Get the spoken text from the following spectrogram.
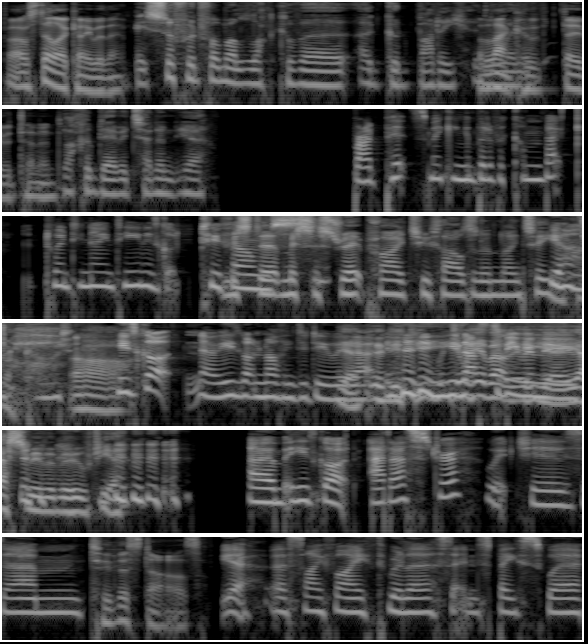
but I was still okay with it. It suffered from a lack of a, a good baddie. in The the lack of that- David Tennant. lack of David Tennant. Yeah, Brad Pitt's making a bit of a comeback. in 2019, he's got two films. Mr. Mr. Straight Pride 2019. Yeah, oh God. Ah. He's got no. He's got nothing to do with Yeah, that. did you- he has to be removed. Yeah, he has to be removed, yeah. Um, but he's got Ad Astra, which is um, To the stars. yeah, a sci-fi thriller set in space where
